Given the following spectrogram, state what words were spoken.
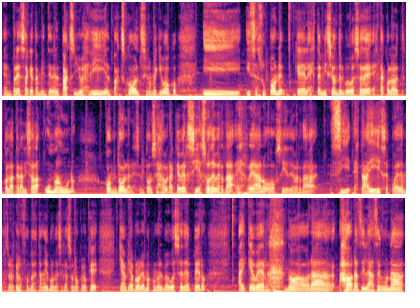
empresa que también tiene el Pax USD y el Pax Gold, si no me equivoco. Y, se supone que esta emisión del BUSD está colateralizada uno a uno con dólares. Entonces habrá que ver si eso de verdad es real o si de verdad sí está ahí, se puede demostrar que los fondos están ahí, porque en ese caso no creo que, que habría problema con el BUSD, pero hay que ver, ¿no? Ahora, ahora si les hacen una,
